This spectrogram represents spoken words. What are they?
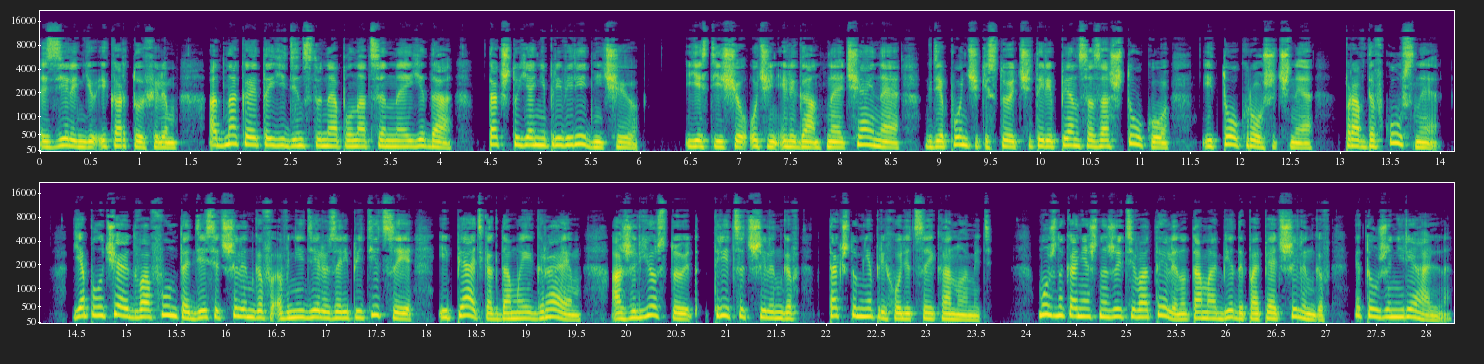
с зеленью и картофелем, однако это единственная полноценная еда, так что я не привередничаю. Есть еще очень элегантная чайная, где пончики стоят 4 пенса за штуку, и то крошечные, правда вкусные. Я получаю 2 фунта 10 шиллингов в неделю за репетиции и 5, когда мы играем, а жилье стоит 30 шиллингов, так что мне приходится экономить. Можно, конечно, жить и в отеле, но там обеды по 5 шиллингов – это уже нереально.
